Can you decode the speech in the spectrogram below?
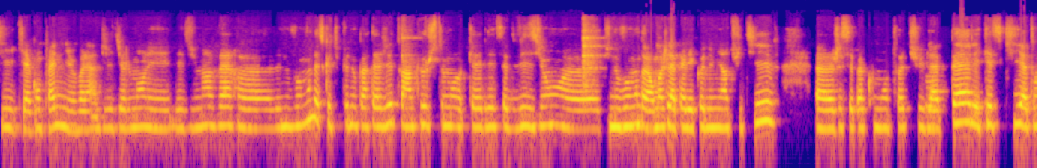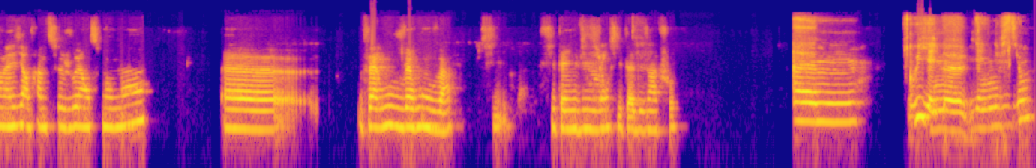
qui, qui, accompagne, voilà, individuellement les, les humains vers le Nouveau Monde. Est-ce que tu peux nous partager, toi, un peu justement, quelle est cette vision du Nouveau Monde? Alors moi, je l'appelle économie intuitive. je ne sais pas comment toi tu l'appelles et qu'est-ce qui, à ton avis, est en train de se jouer en ce moment vers où, vers où on va? Si, si tu as une vision, si tu as des infos. Euh, oui, il y, y a une vision.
